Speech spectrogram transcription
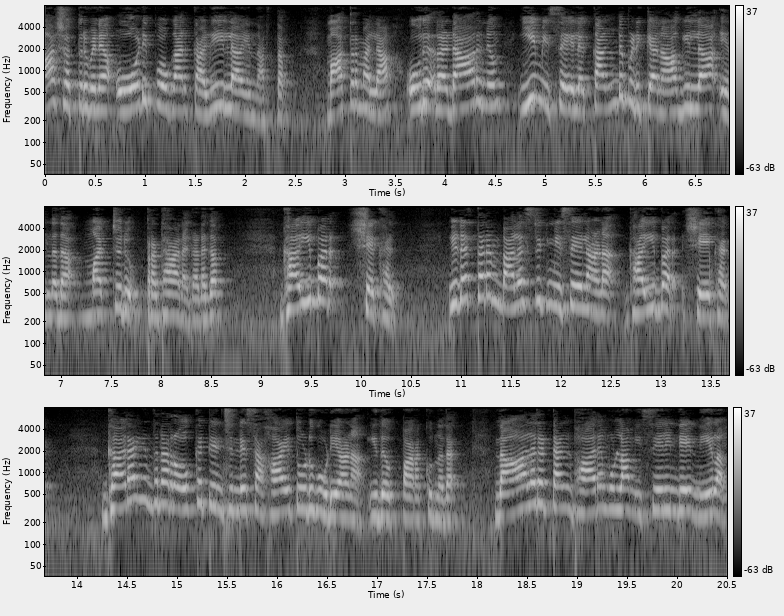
ആ ശത്രുവിന് ഓടിപ്പോകാൻ കഴിയില്ല എന്നർത്ഥം. മാത്രമല്ല ഒരു റഡാറിനും ഈ മിസൈൽ കണ്ടുപിടിക്കാനാകില്ല എന്നത് മറ്റൊരു പ്രധാന ഘടകം. ഖൈബർ ഷെഖൽ ഇടത്തരം ബാലസ്റ്റിക് മിസൈലാണ് ഖൈബർ ഷേഖൻ ഖര ഇന്ധന റോക്കറ്റ് എഞ്ചിന്റെ സഹായത്തോടു കൂടിയാണ് ഇത് പറക്കുന്നത്. നാലര ടൺ ഭാരമുള്ള മിസൈലിന്റെ നീളം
